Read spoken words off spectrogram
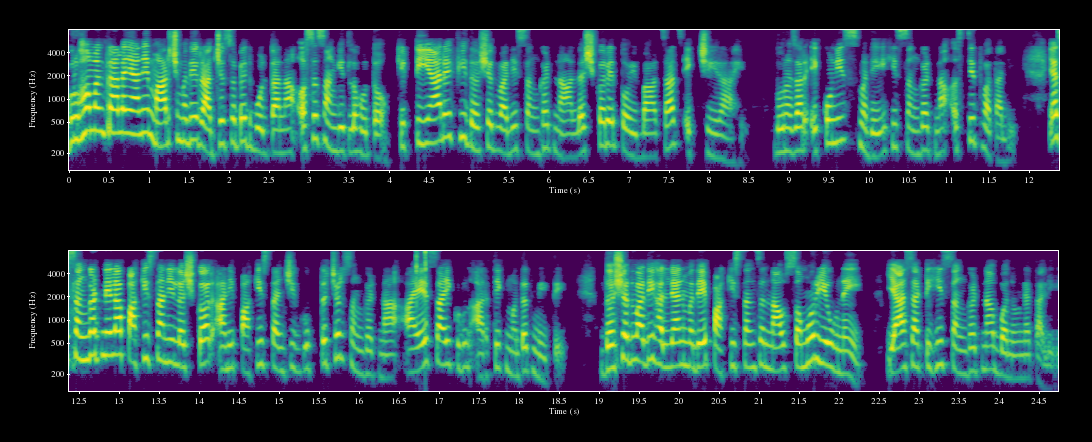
गृह मंत्रालयाने मार्च मध्ये राज्यसभेत बोलताना असं सांगितलं होतं की टी आर एफ ही दहशतवादी संघटना लष्कर ए तोयबाचाच एक चेहरा आहे. दोन हजार एकोणीसमध्ये ही संघटना अस्तित्वात आली. या संघटनेला पाकिस्तानी लष्कर आणि पाकिस्तानची गुप्तचर संघटना आय एस आयकडून आर्थिक मदत मिळते. दहशतवादी हल्ल्यांमध्ये पाकिस्तानचं नाव समोर येऊ नये यासाठी ही संघटना बनवण्यात आली.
